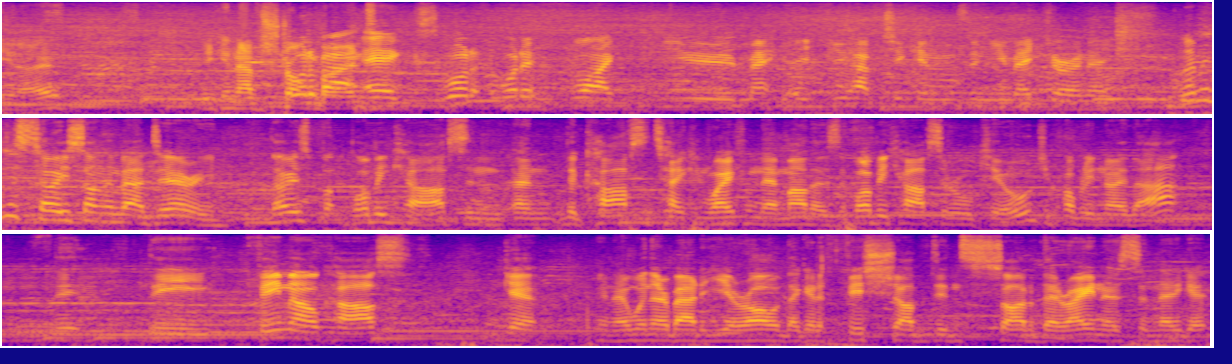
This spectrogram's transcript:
you know, you can have strong What about bones. eggs? What What if like you make if you have chickens and you make your own eggs? Let me just tell you something about dairy. Those bobby calves and, and the calves are taken away from their mothers. The bobby calves are all killed. You probably know that. The, the female calves get, you know, when they're about a year old, they get a fish shoved inside of their anus and they get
